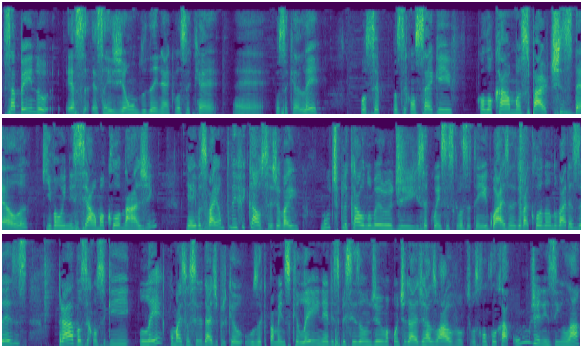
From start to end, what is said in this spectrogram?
sabendo essa, essa região do DNA que você quer, é, você quer ler, você, você consegue colocar umas partes dela que vão iniciar uma clonagem, e aí você vai amplificar, ou seja, vai multiplicar o número de sequências que você tem iguais, né? ele vai clonando várias vezes para você conseguir ler com mais facilidade, porque os equipamentos que leem, eles precisam de uma quantidade razoável. Se você colocar um genezinho lá,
